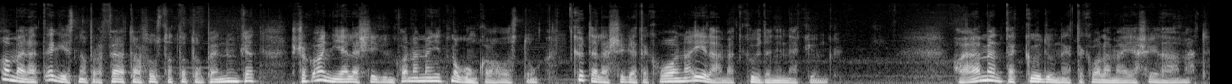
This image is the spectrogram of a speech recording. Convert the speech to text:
amellett egész napra feltartóztattatok bennünket, és csak annyi jeleségünk van, amennyit magunkkal hoztunk. Kötelességetek volna élelmet küldeni nekünk. Ha elmentek, küldünk nektek valamelyes élelmet.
